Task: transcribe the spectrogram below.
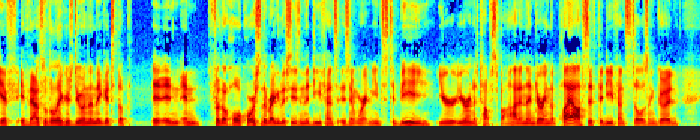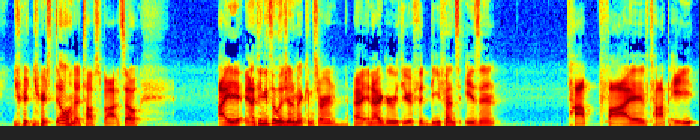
if if that's what the Lakers do, and then they get to the and, and for the whole course of the regular season, the defense isn't where it needs to be. You're you're in a tough spot. And then during the playoffs, if the defense still isn't good, you're you're still in a tough spot. So. I, I think it's a legitimate concern, uh, and I agree with you. If the defense isn't top five, top eight,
